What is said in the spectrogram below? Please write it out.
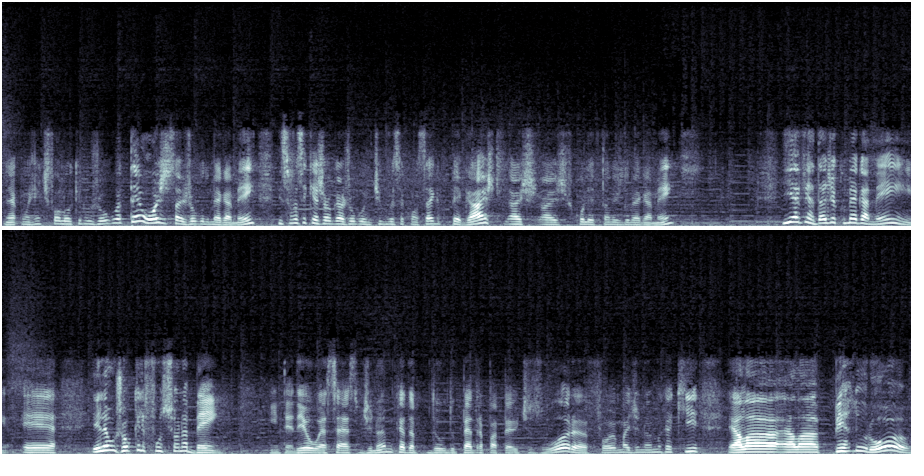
Né? Como a gente falou aqui no jogo, até hoje sai jogo do Mega Man. E se você quer jogar jogo antigo, você consegue pegar as, as, as coletâneas do Mega Man. E a verdade é que o Mega Man, é, ele é um jogo que ele funciona bem. Entendeu? Essa, essa dinâmica da, do, do, pedra, papel e tesoura foi uma dinâmica que ela, ela perdurou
